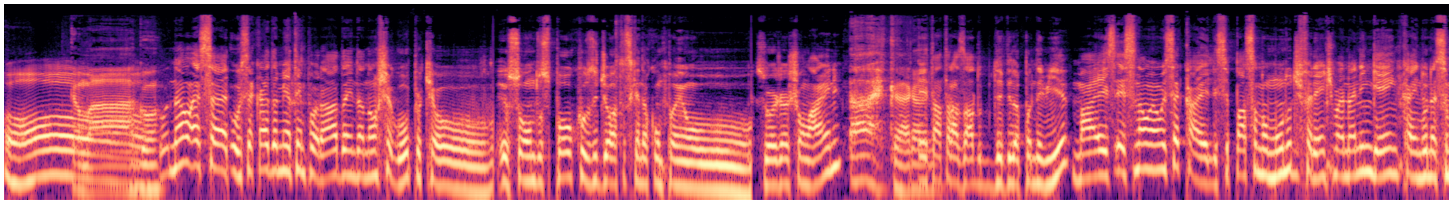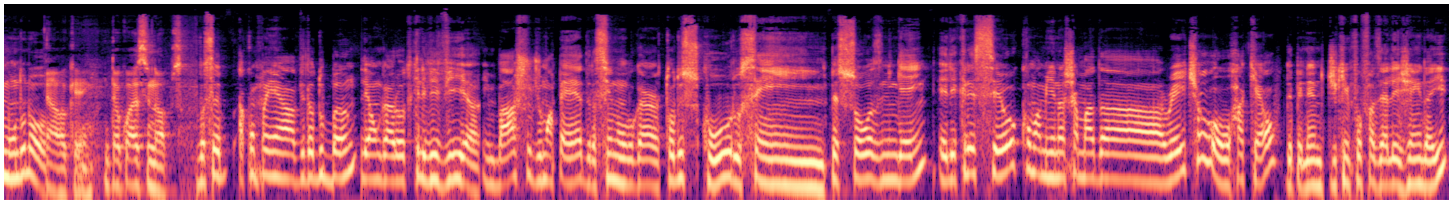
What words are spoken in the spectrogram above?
Oh. Camargo. Não, é sério. O Sekai da minha temporada ainda não chegou, porque eu, eu sou um dos poucos idiotas que ainda acompanham o Sword Art Online. Ai, caralho. Ele tá atrasado devido à pandemia. Mas esse não é um Isekai. Ele se passa num mundo diferente, mas não é ninguém caindo nesse mundo novo. Ah, ok. Então qual é a sinopse? Você acompanha a vida do Ban. Ele é um garoto que ele vivia embaixo de uma pedra, assim, num lugar todo escuro, sem pessoas, ninguém. Ele cresceu com uma menina chamada Rachel, ou Raquel, dependendo de quem for fazer a legenda aí.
